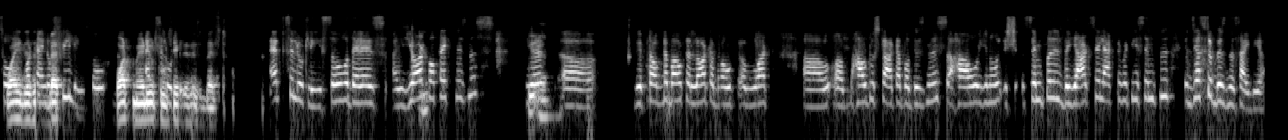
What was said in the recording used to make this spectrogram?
So Why this what is kind of best. feeling? So what made you to say this is best. absolutely. So there is uh, your And- perfect business. Here uh, we've talked about a lot about uh, what uh, uh, how to start up a business how you know simple the yard sale activity simple it's just a business idea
